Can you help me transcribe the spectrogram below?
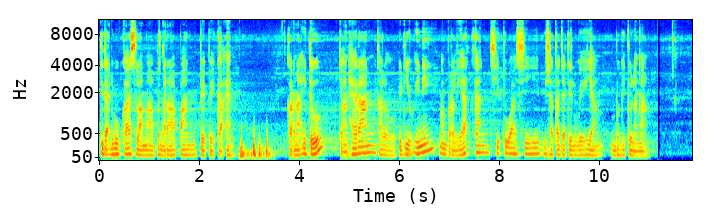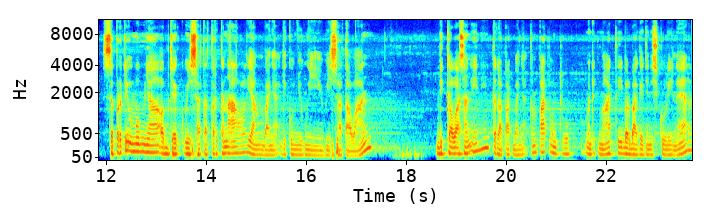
tidak dibuka selama penerapan PPKM. Karena itu, jangan heran kalau video ini memperlihatkan situasi wisata Jatiluwe yang begitu lengang. Seperti umumnya objek wisata terkenal yang banyak dikunjungi wisatawan, di kawasan ini terdapat banyak tempat untuk menikmati berbagai jenis kuliner,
